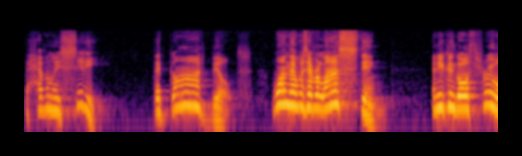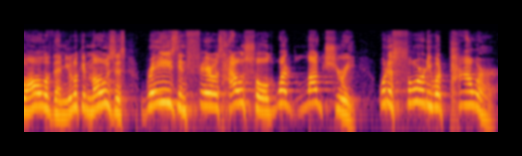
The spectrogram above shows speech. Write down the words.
the heavenly city that God built, one that was everlasting. And you can go through all of them. You look at Moses, raised in Pharaoh's household. What luxury, what authority, what power.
